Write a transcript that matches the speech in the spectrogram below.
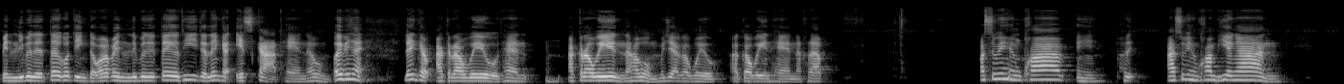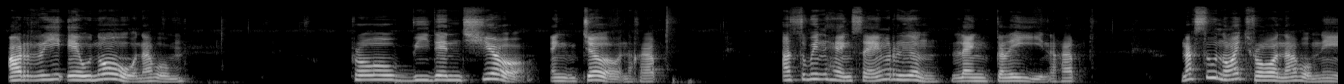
เป็นลิเบเลเตอร์ก็จริงแต่ว่าเป็นลิเบเลเตอร์ที่จะเล่นกับเอสการ์ดแทนนะครับผมเอ้ยไม่ใช่เล่นกับอากราเวลแทนอากราเวนนะครับผมไม่ใช่อากราเวลอากราเวนแทนนะครับอัศวินแห่งความเอออัศวินแห่งความเพียรงานอาริเอลโนนะครับผม providential angel นะครับอัศวินแห่งแสงเรืองแรงกรีนะครับ นักสู้น้อยทรอนนะครับผมนี่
